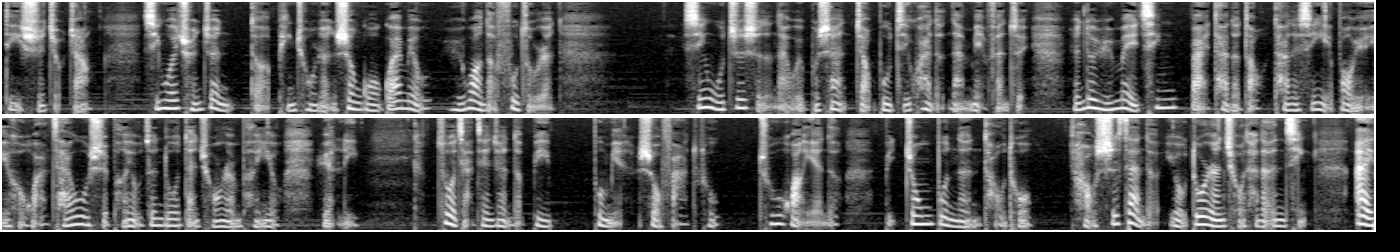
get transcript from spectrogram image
第十九章：行为纯正的贫穷人胜过乖谬愚妄的富足人。心无知识的乃为不善，脚步极快的难免犯罪。人的愚昧轻败他的道，他的心也抱怨耶和华。财物使朋友增多，但穷人朋友远离。作假见证的必不免受罚，吐出谎言的必终不能逃脱。好失散的有多人求他的恩情，爱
